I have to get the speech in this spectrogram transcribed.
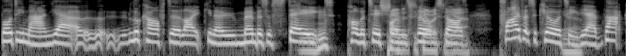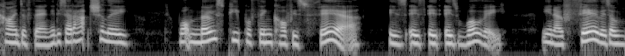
Body man, yeah, uh, look after like you know members of state, mm-hmm. politicians, film stars, yeah. private security, yeah. yeah, that kind of thing. And he said, actually, what most people think of is fear is is is, is worry you know, fear is a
